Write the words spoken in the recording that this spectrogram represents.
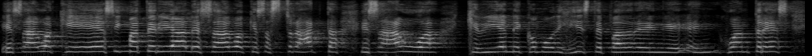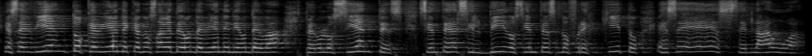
esa agua que es inmaterial, esa agua que es abstracta, esa agua que viene, como dijiste, Padre, en, Juan 3. Ese viento que viene, que no sabes de dónde viene ni dónde va, pero lo sientes. Sientes el silbido, sientes lo fresquito. Ese es el agua.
